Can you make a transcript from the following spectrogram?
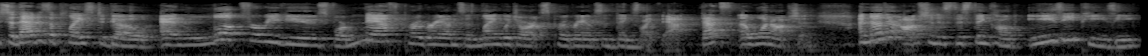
so that is a place to go and look for reviews for math programs and language arts programs and things like that. That's a one option. Another option is this thing called Easy Peasy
